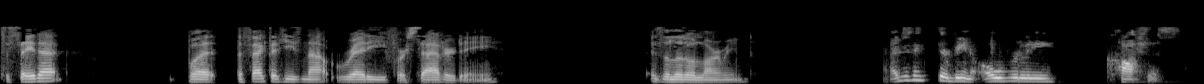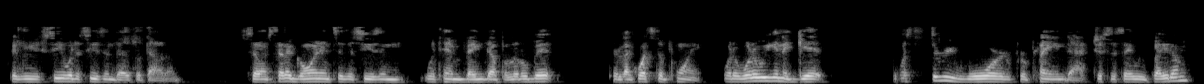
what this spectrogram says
to say that. But the fact that he's not ready for Saturday is a little alarming. I just think they're being overly cautious because we see what a season does without him. So instead of going into the season with him banged up a little bit, they're like, "What's the point? What what are we gonna get? What's the reward for playing Dak? Just to say we played him?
